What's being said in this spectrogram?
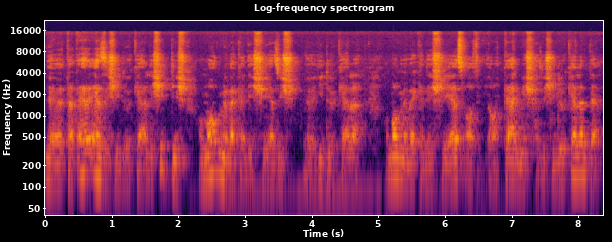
Tehát e, ez is idő kell, és itt is a magnövekedéséhez is idő kellett a magnövekedéséhez, az, a terméshez is idő kellett, de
